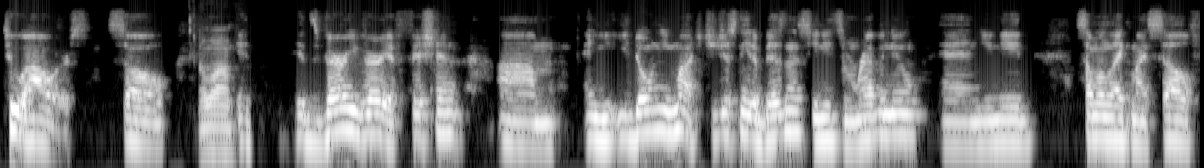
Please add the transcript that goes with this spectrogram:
two hours. So oh, wow. it, it's very, very efficient. Um, and you, you, don't need much. You just need a business, you need some revenue, and you need someone like myself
